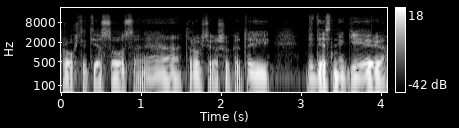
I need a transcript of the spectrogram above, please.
trokšti tiesos, ne, trokšti kažkokio tai didesnio gėrio.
